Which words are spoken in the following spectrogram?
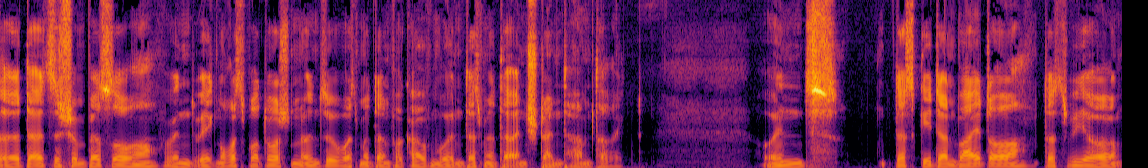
äh, da ist es schon besser, wenn wegen Rostbardurschen und so, was wir dann verkaufen wollen, dass wir da einen Stand haben direkt. Und das geht dann weiter, dass wir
